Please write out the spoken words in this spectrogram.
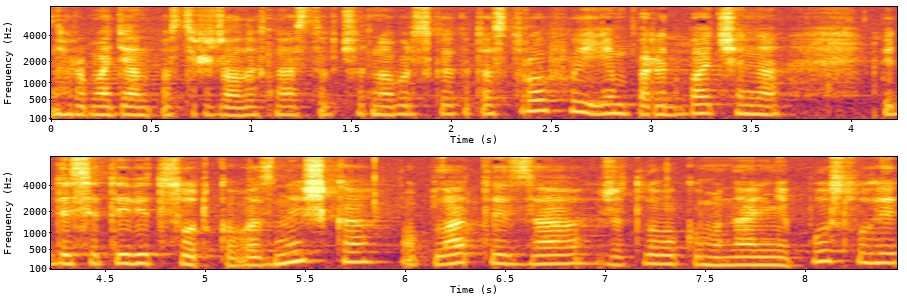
громадян постраждалих внаслідок Чорнобильської катастрофи їм передбачена 50% знижка оплати за житлово-комунальні послуги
